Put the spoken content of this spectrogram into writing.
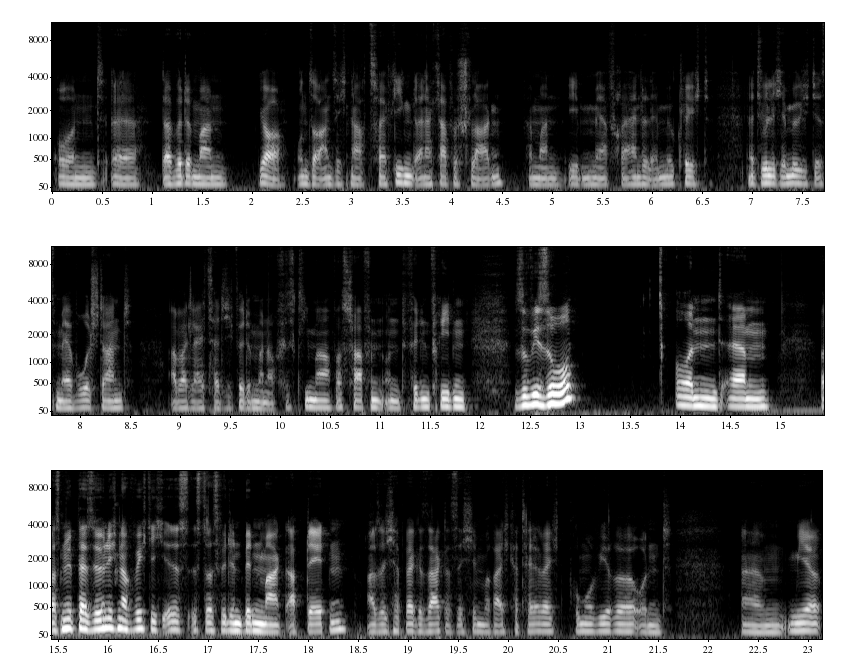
Und äh, da würde man ja, unserer Ansicht nach zwei Fliegen mit einer Klappe schlagen, wenn man eben mehr Freihandel ermöglicht. Natürlich ermöglicht es mehr Wohlstand, aber gleichzeitig würde man auch fürs Klima was schaffen und für den Frieden sowieso. Und ähm, was mir persönlich noch wichtig ist, ist, dass wir den Binnenmarkt updaten. Also ich habe ja gesagt, dass ich im Bereich Kartellrecht promoviere und ähm, mir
